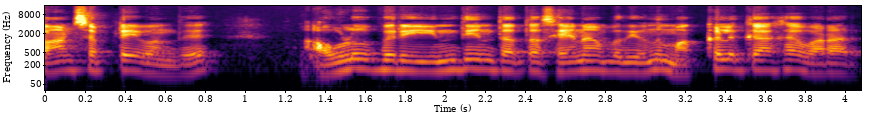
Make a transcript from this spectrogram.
கான்செப்டே வந்து அவ்வளோ பெரிய இந்தியன் தத்தா சேனாபதி வந்து மக்களுக்காக வராரு.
